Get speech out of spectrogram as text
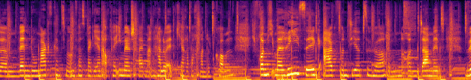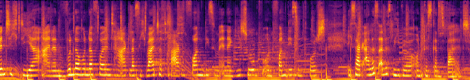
ähm, wenn du magst, kannst du mir unfassbar gerne auch per E-Mail schreiben an hallo.chiarabachmann.com. Ich freue mich immer riesig, arg von dir zu hören. Und damit wünsche ich dir einen wunder, wundervollen Tag. Lass dich weitertragen von diesem Energieschub und von diesem Push. Ich sage alles, alles Liebe und bis ganz bald.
